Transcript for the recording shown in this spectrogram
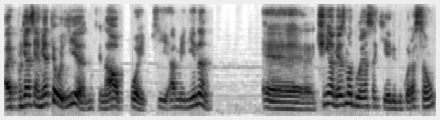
Aí, porque assim, a minha teoria, no final, foi que a menina é, tinha a mesma doença que ele do coração.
